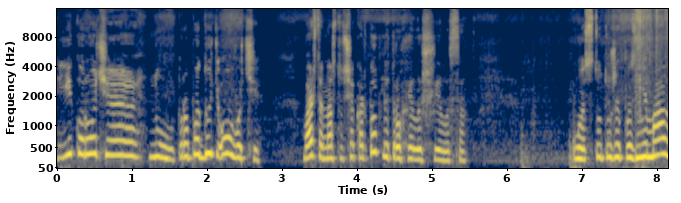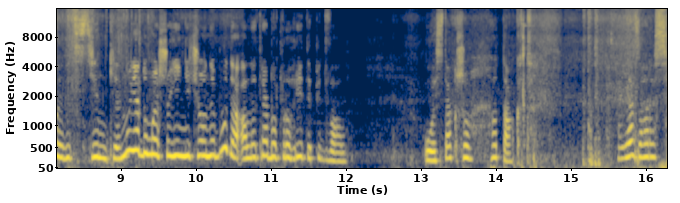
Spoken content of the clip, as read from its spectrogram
І, коротше, ну, пропадуть овочі. Бачите, у нас тут ще картоплі трохи лишилося. Ось тут уже познімали від стінки. Ну, я думаю, що їй нічого не буде, але треба прогріти підвал. Ось, так що отак от. А я зараз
